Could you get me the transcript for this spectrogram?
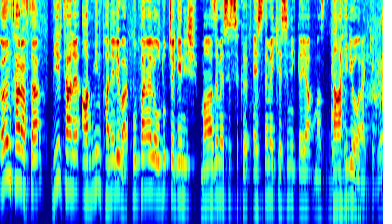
Ön tarafta bir tane admin paneli var. Bu panel oldukça geniş. Malzemesi sıkı. Esneme kesinlikle yapmaz. Dahili olarak geliyor.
